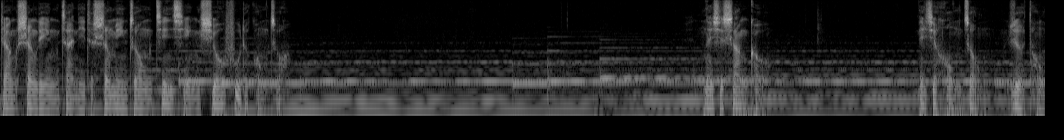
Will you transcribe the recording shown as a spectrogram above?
让圣灵在你的生命中进行修复的工作。那些伤口，那些红肿、热痛。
